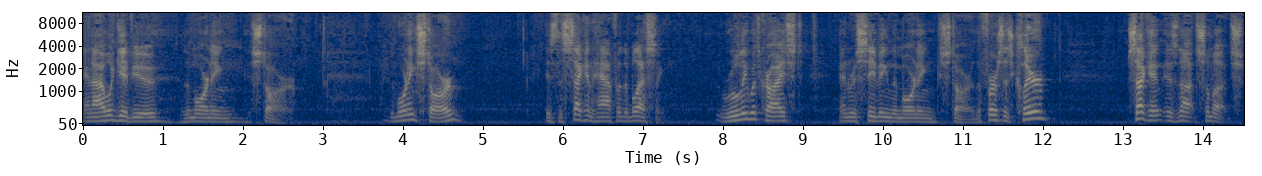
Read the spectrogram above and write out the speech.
And I will give you the morning star. The morning star is the second half of the blessing ruling with Christ and receiving the morning star. The first is clear, second is not so much.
